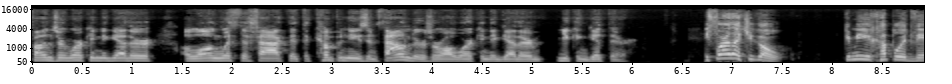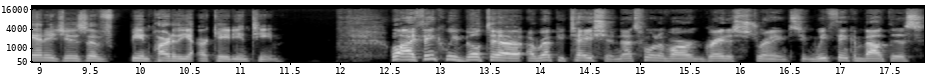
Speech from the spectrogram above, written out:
funds are working together along with the fact that the companies and founders are all working together. You can get there. Before i let you go give me a couple advantages of being part of the arcadian team well, I think we built a, a, reputation. That's one of our greatest strengths. We think about this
